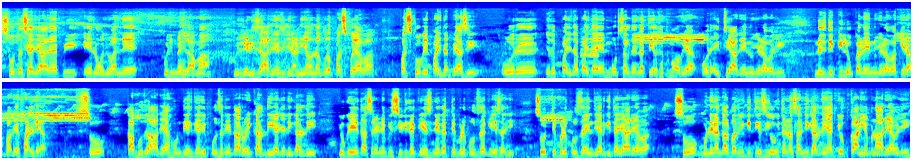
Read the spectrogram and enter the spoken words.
ਸੋ ਦੱਸਿਆ ਜਾ ਰਿਹਾ ਵੀ ਇਹ ਨੌਜਵਾਨ ਨੇ ਕੁਝ ਮਹਿਲਾਵਾਂ ਕੋਈ ਲੇਡੀਜ਼ ਆ ਰਹੀਆਂ ਸੀ, ਜਨਾਨੀਆਂ, ਉਹਨਾਂ ਕੋਲੋਂ ਪਰਸ ਖੋਇਆ ਵਾ। ਪਰਸ ਖੋ ਕੇ ਭੱਜਦਾ ਪਿਆ ਸੀ। ਔਰ ਜਦੋਂ ਭੱਜਦਾ ਭੱਜਦਾ ਇਹ ਮੋਟਰਸਾਈਕਲ ਦੇ ਦਾ ਤੇਲ ਖਤਮ ਹੋ ਗਿਆ ਔਰ ਇੱਥੇ ਆ ਕੇ ਇਹਨੂੰ ਜਿਹੜਾ ਵਾ ਜੀ, ਨਜ਼ਦੀਕੀ ਲੋਕਾਂ ਨੇ ਇਹਨੂੰ ਜਿਹੜਾ ਵਾ ਘੇਰਾ ਪਾ ਕੇ ਫੜ ਲਿਆ। ਸੋ ਕਾਬੂ ਦਾ ਆ ਗਿਆ। ਹੁਣ ਦੇਖਦੇ ਹਾਂ ਕਿ ਪੁਲਿਸ ਅੱਗੇ ਕਾਰਵਾਈ ਕਰਦੀ ਆ ਜਾਂ ਨਹੀਂ ਕਰਦੀ, ਕਿਉਂਕਿ ਇਹ ਦੱਸ ਰਹੇ ਨੇ ਵੀ ਸਿਟੀ ਦਾ ਕੇਸ ਨਹੀਂ ਹੈਗਾ, ਤਿੱਬੜ ਪੁਲਿਸ ਦਾ ਕੇਸ ਆ ਜੀ। ਸੋ ਤਿੱਬੜ ਪੁਲਿਸ ਦਾ ਇੰਤਜ਼ਾਰ ਕੀਤਾ ਜਾ ਰਿਹਾ ਵਾ। ਸੋ ਮੁੰਡੇ ਨਾਲ ਗੱਲਬਾਤ ਵੀ ਕੀਤੀ ਸੀ ਉਹ ਵੀ ਤੁਹਾਡੇ ਨਾਲ ਸਾਂਝੀ ਕਰਦੇ ਆ ਕਿ ਉਹ ਕਹਾਣੀਆਂ ਬਣਾ ਰਿਹਾ ਵਾ ਜੀ।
